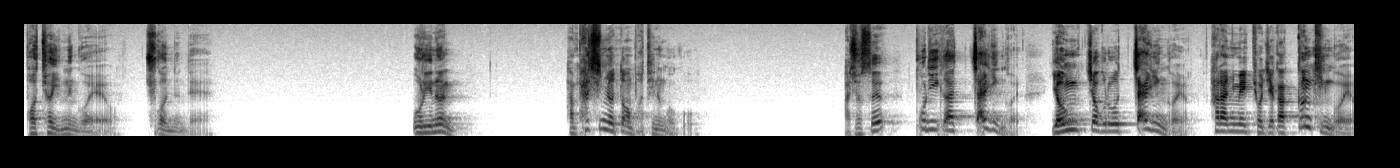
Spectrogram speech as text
버텨 있는 거예요. 죽었는데 우리는 한 80년 동안 버티는 거고 아셨어요? 뿌리가 잘린 거예요. 영적으로 잘린 거예요. 하나님의 교제가 끊긴 거예요.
